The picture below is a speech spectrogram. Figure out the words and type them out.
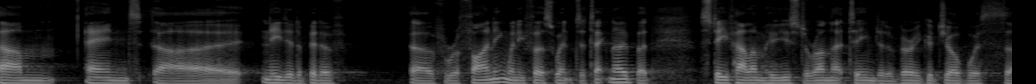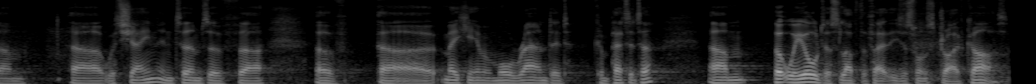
um, and uh, needed a bit of, of refining when he first went to Tekno. But Steve Hallam, who used to run that team, did a very good job with, um, uh, with Shane in terms of, uh, of uh, making him a more rounded competitor. Um, but we all just love the fact that he just wants to drive cars,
